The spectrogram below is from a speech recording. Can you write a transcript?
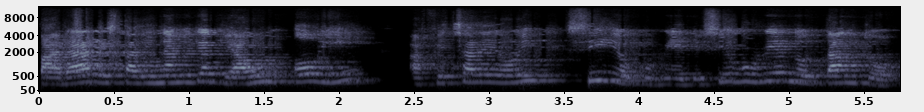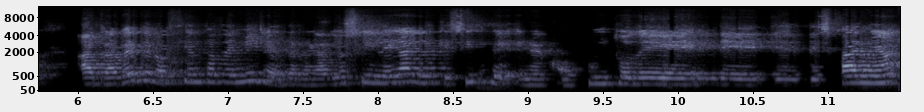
parar esta dinámica que aún hoy, a fecha de hoy, sigue ocurriendo. Y sigue ocurriendo tanto a través de los cientos de miles de regadíos ilegales que existen en el conjunto de, España,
